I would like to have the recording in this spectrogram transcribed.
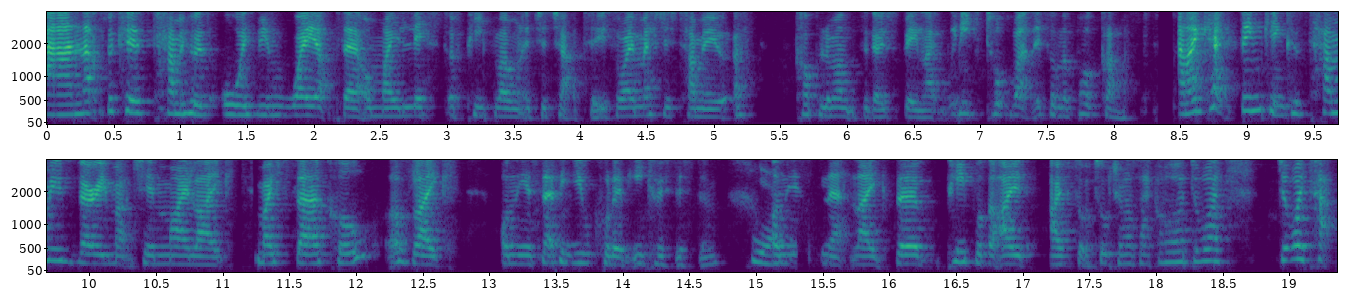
And that's because Tamu has always been way up there on my list of people I wanted to chat to. So I messaged Tamu a couple of months ago just being like, we need to talk about this on the podcast. And I kept thinking, because Tamu's very much in my like my circle of like on the internet. I think you would call it an ecosystem yes. on the internet. Like the people that I I've sort of talked to, I was like, oh, do I do I ta-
